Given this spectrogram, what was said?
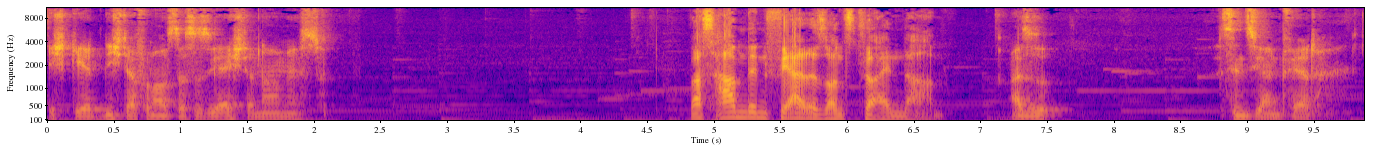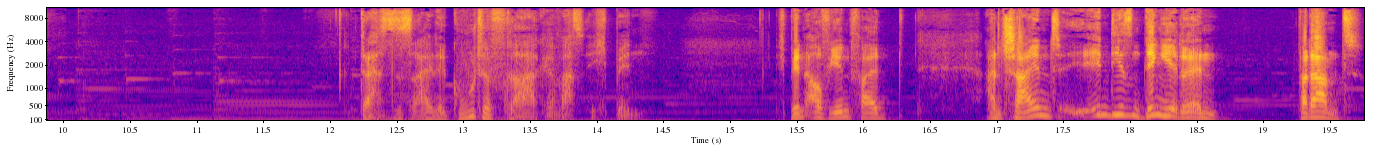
Ich gehe nicht davon aus, dass es Ihr echter Name ist. Was haben denn Pferde sonst für einen Namen? Also, sind Sie ein Pferd? Das ist eine gute Frage, was ich bin. Ich bin auf jeden Fall anscheinend in diesem Ding hier drin. Verdammt.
